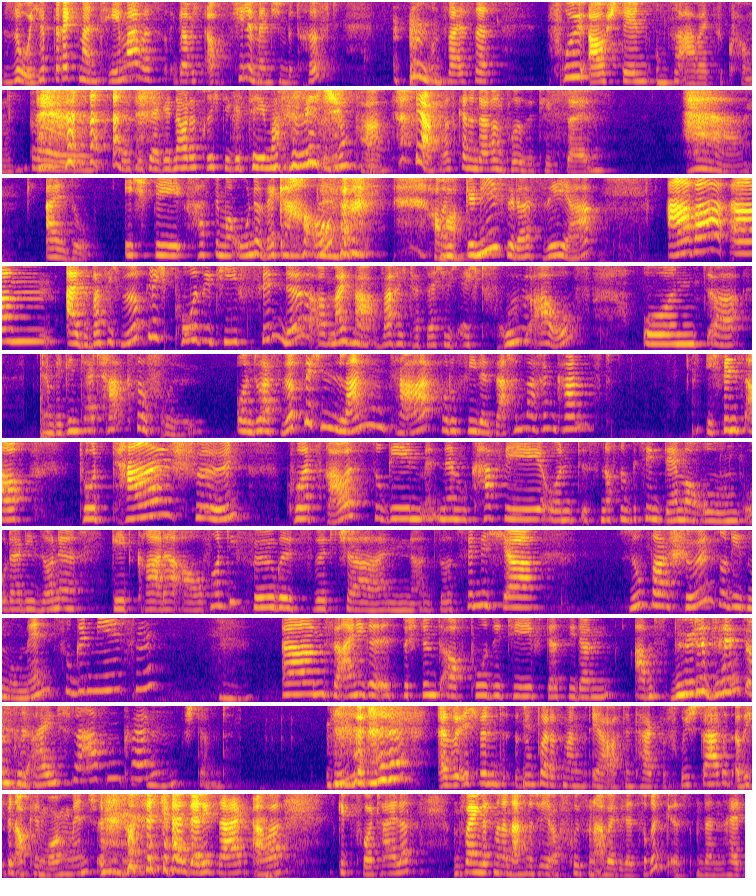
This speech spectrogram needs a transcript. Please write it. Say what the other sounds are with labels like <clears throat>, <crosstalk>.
So, ich habe direkt mal ein Thema, was, glaube ich, auch viele Menschen betrifft. <clears throat> Und zwar ist das früh aufstehen, um zur Arbeit zu kommen. Oh, das ist ja genau das richtige Thema für mich. Super. Ja, was kann denn daran positiv sein? Ha, also, ich stehe fast immer ohne Wecker <laughs> auf <laughs> und genieße das sehr. Aber, ähm, also was ich wirklich positiv finde, äh, manchmal wache ich tatsächlich echt früh auf und äh, dann beginnt der Tag so früh. Und du hast wirklich einen langen Tag, wo du viele Sachen machen kannst. Ich finde es auch total schön, kurz rauszugehen mit einem Kaffee und es ist noch so ein bisschen Dämmerung oder die Sonne geht gerade auf und die Vögel zwitschern und so. Das finde ich ja super schön, so diesen Moment zu genießen. Mhm. Ähm, für einige ist bestimmt auch positiv, dass sie dann abends <laughs> müde sind und gut <laughs> einschlafen können. Mhm, stimmt. <laughs> also ich finde super, dass man ja auch den Tag so früh startet. Also ich bin auch kein Morgenmensch, muss ich ganz ehrlich sagen, aber es gibt Vorteile. Und vor allem, dass man danach natürlich auch früh von Arbeit wieder zurück ist und dann halt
